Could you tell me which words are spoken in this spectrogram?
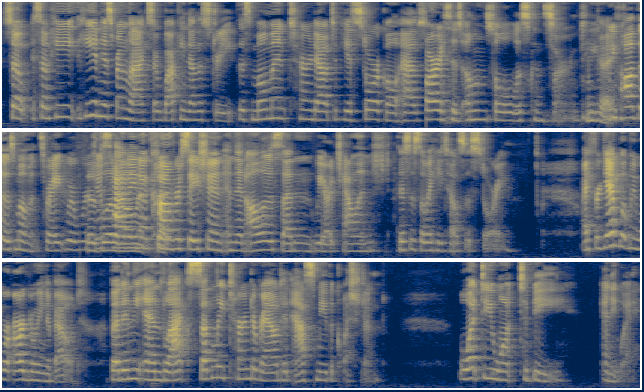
So, so he he and his friend Lax are walking down the street. This moment turned out to be historical as far as his own soul was concerned. Okay. We've had those moments, right, where we're Those just having a moments that- conversation, and then all of a sudden we are challenged. This is the way he tells this story. I forget what we were arguing about, but in the end, Lax suddenly turned around and asked me the question What do you want to be, anyway?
